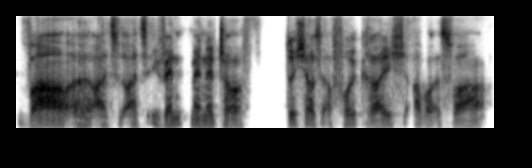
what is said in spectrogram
war äh, als, als Eventmanager durchaus erfolgreich, aber es war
